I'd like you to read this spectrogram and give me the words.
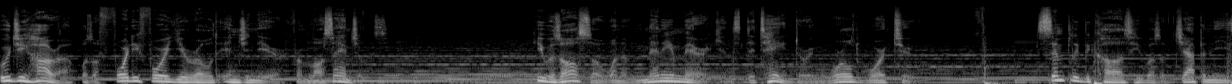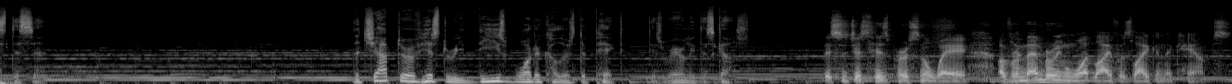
Ujihara was a 44 year old engineer from Los Angeles. He was also one of many Americans detained during World War II, simply because he was of Japanese descent. The chapter of history these watercolors depict is rarely discussed. This is just his personal way of remembering what life was like in the camps.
